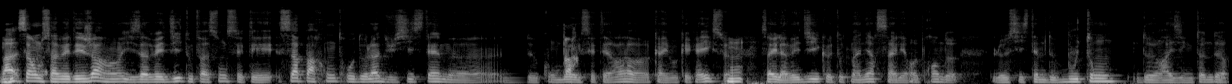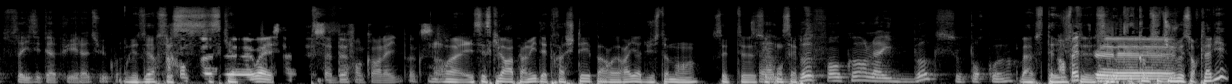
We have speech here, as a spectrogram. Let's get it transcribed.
Bah, ça, on le savait déjà. hein. Ils avaient dit, de toute façon, c'était ça. Par contre, au-delà du système euh, de combo, Ah. etc., euh, Kaivo KX, Mm. ça, il avait dit que de toute manière, ça allait reprendre le système de boutons de Rising Thunder. Ça, ils étaient appuyés là-dessus, quoi. Les heures, c'est Par contre, c'est ce qui a- euh, ouais, ça, ça buff encore la hitbox. hein. Ouais, et c'est ce qui leur a permis d'être acheté par euh, Riot justement, hein, cette, ce Ça concept. buff encore la hitbox, pourquoi? Bah, c'était En juste, fait, c'est comme si tu jouais sur clavier.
